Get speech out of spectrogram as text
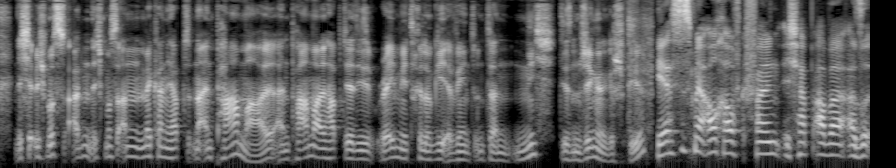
ich, ich muss an, ich muss anmeckern, ihr habt ein paar Mal, ein paar Mal habt ihr die Raimi-Trilogie erwähnt und dann nicht diesen Jingle gespielt. Ja, es ist mir auch aufgefallen. Ich habe aber, also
